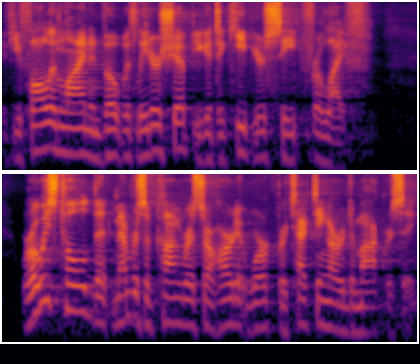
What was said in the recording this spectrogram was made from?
If you fall in line and vote with leadership, you get to keep your seat for life. We're always told that members of Congress are hard at work protecting our democracy,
